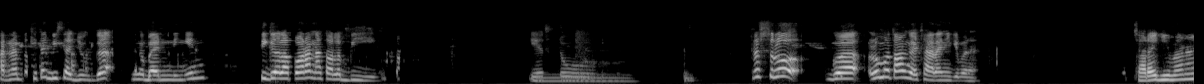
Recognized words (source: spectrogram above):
karena kita bisa juga ngebandingin tiga laporan atau lebih. Gitu. Hmm. Terus lu gua lu mau tahu nggak caranya gimana? Caranya gimana?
